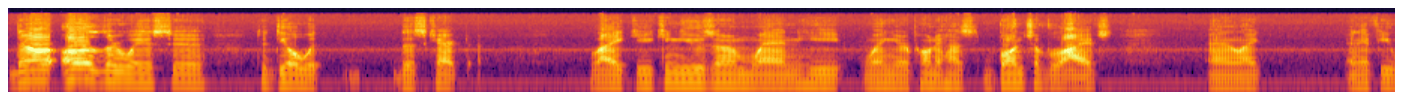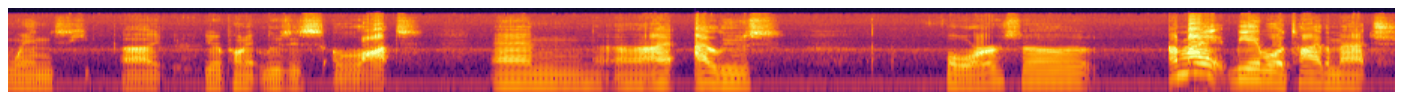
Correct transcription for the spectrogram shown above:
there are other ways to to deal with this character. Like you can use him when he when your opponent has bunch of lives, and like and if he wins, uh, your opponent loses a lot. And uh, I I lose four so I might be able to tie the match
